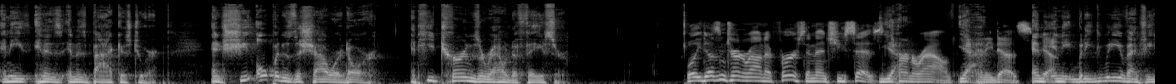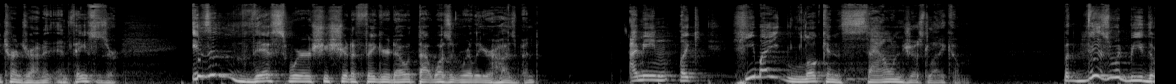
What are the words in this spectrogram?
And he's in his, in his back is to her. And she opens the shower door and he turns around to face her. Well, he doesn't turn around at first, and then she says, Yeah. "Turn around." Yeah. and he does. And, yeah. and he, but, he, but he eventually turns around and, and faces her. Isn't this where she should have figured out that wasn't really her husband? I mean, like, he might look and sound just like him. But this would be the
